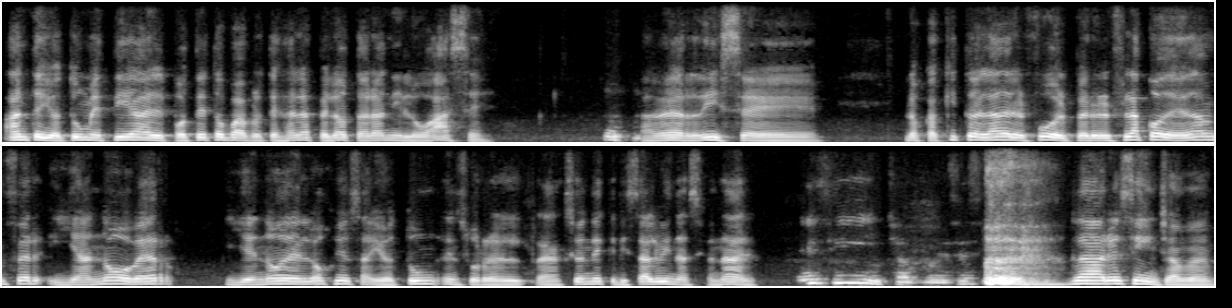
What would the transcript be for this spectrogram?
antes YouTube metía el poteto para proteger la pelota, ahora ni lo hace. A ver, dice los caquitos del ladre del fútbol, pero el flaco de Danfer y Hanover llenó de elogios a Yotun en su re- reacción de Cristal Binacional. Es hincha, pues, es hincha. Claro, es hincha, pe.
